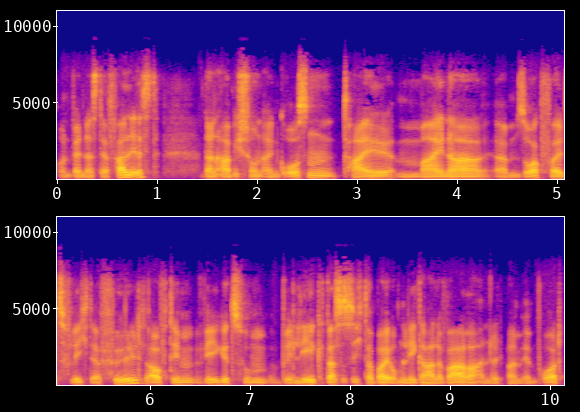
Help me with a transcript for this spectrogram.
Und wenn das der Fall ist, dann habe ich schon einen großen Teil meiner ähm, Sorgfaltspflicht erfüllt auf dem Wege zum Beleg, dass es sich dabei um legale Ware handelt beim Import.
